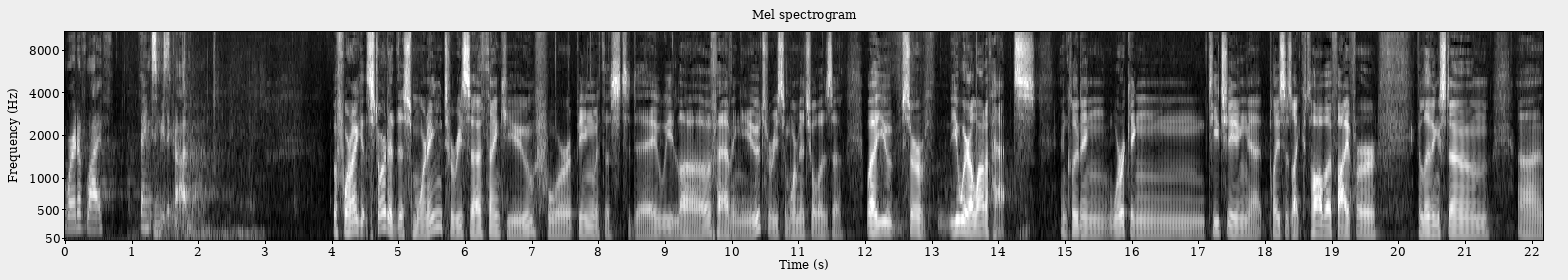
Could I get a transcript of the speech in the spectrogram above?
word of life. Thanks, Thanks be to God. Before I get started this morning, Teresa, thank you for being with us today. We love having you. Teresa Moore Mitchell is a, well, you serve, you wear a lot of hats, including working, teaching at places like Catawba, Pfeiffer, Livingstone, uh,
